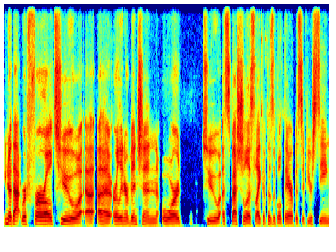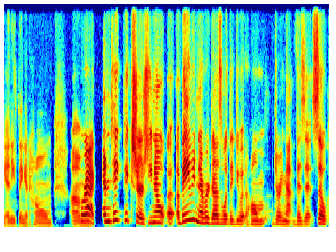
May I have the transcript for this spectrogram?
you know that referral to a, a early intervention or to a specialist like a physical therapist if you're seeing anything at home. Um, Correct. And take pictures. You know, a, a baby never does what they do at home during that visit. So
